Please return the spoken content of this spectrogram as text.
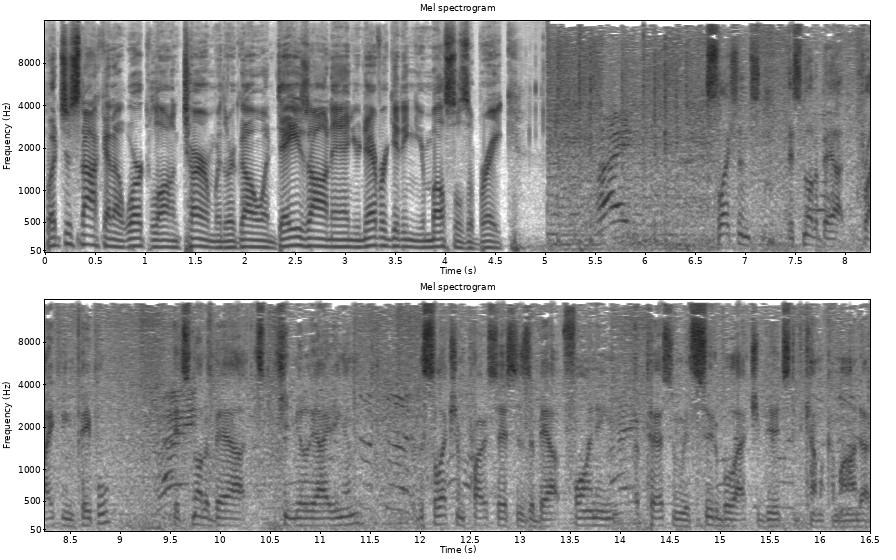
but just not going to work long term when they're going days on end. You're never getting your muscles a break. Selections, it's not about breaking people. It's not about humiliating them. The selection process is about finding a person with suitable attributes to become a commando.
